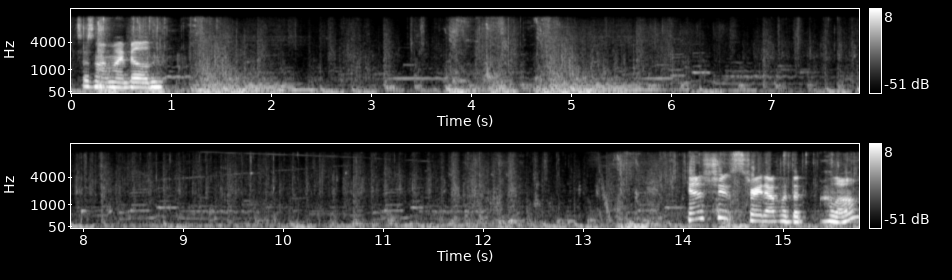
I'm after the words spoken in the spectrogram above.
This is not my build. Can't shoot straight up with the... Hello?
